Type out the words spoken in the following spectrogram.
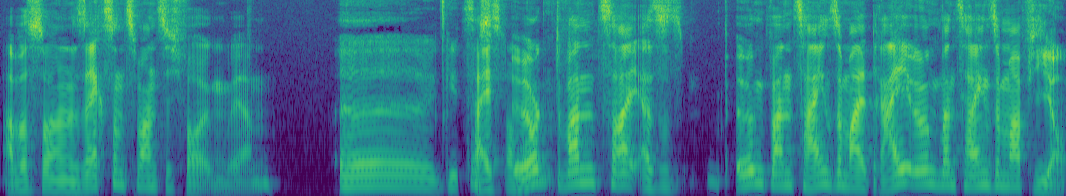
aber es sollen 26 Folgen werden. Äh, geht das, Das heißt, auch? irgendwann, zei also, irgendwann zeigen sie mal drei, irgendwann zeigen sie mal vier.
